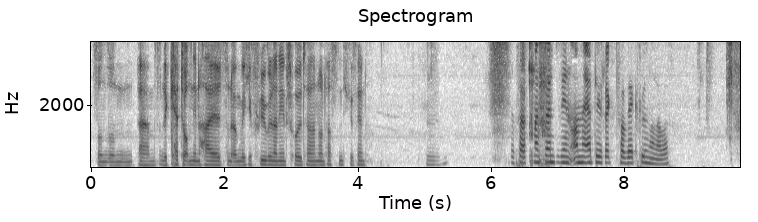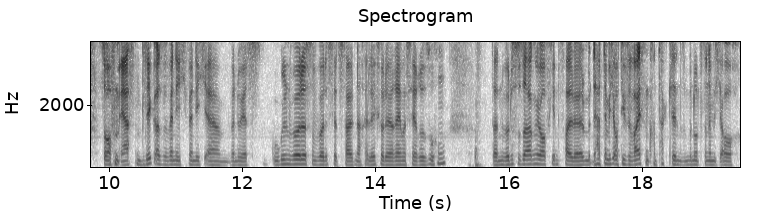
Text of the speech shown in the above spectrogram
so, ein, so, ein, ähm, so eine Kette um den Hals und irgendwelche Flügel an den Schultern und hast du nicht gesehen. Das heißt, man könnte den On-Air direkt verwechseln, oder was? So auf den ersten Blick, also wenn ich, wenn ich, ähm, wenn du jetzt googeln würdest und würdest jetzt halt nach Eligio de Rey Mysterio suchen, dann würdest du sagen, ja auf jeden Fall. Der, der hat nämlich auch diese weißen Kontaktlinsen benutzt er nämlich auch.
